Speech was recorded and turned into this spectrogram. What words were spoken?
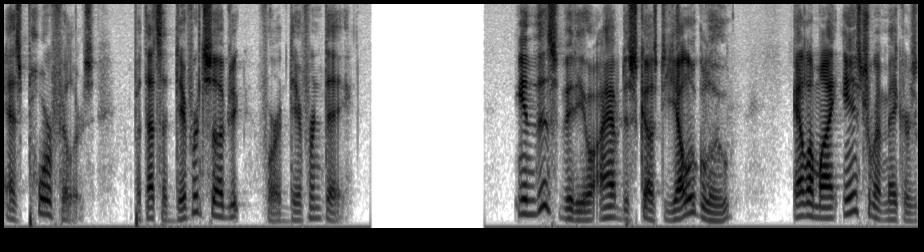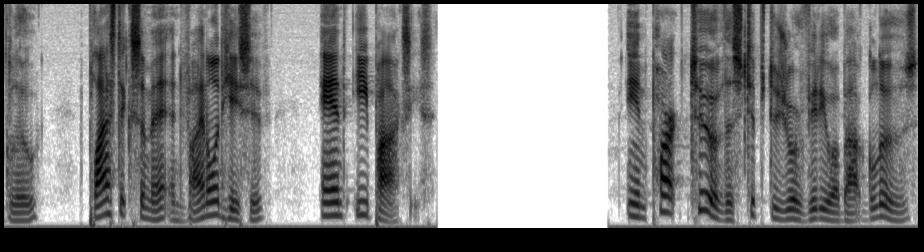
as pore fillers, but that's a different subject for a different day. In this video I have discussed yellow glue, LMI Instrument Maker's glue, plastic cement and vinyl adhesive, and epoxies. In part 2 of this Tips du Jour video about glues,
